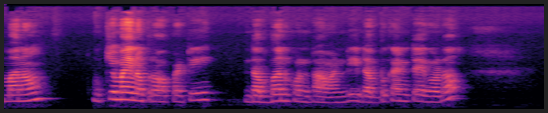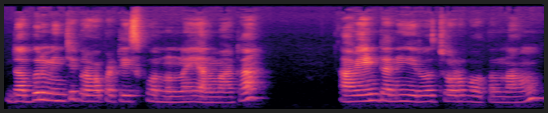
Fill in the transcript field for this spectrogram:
మనం ముఖ్యమైన ప్రాపర్టీ డబ్బు అనుకుంటామండి. డబ్బు కంటే కూడా డబ్బును మించి ప్రాపర్టీస్ కొన్ని ఉన్నాయి అన్నమాట. అవేంటని ఈరోజు చూడబోతున్నాము.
